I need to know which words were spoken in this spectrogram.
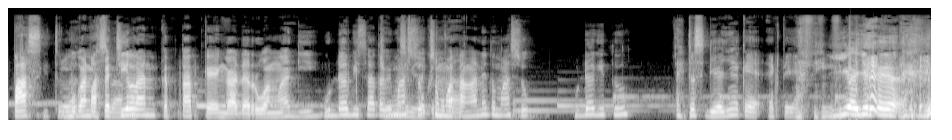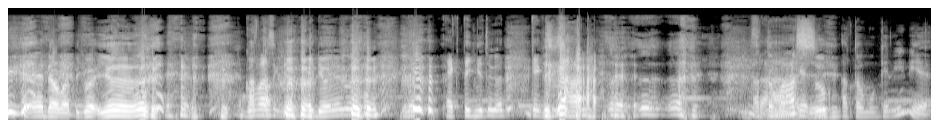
Pas gitu loh. bukan pas kecilan ketat kayak nggak ada ruang lagi udah bisa tapi Cuma masuk bisa semua tangannya tuh masuk udah gitu banget. Eh, terus dianya kayak acting acting. iya aja kayak eh dalam hati gue ya gue pas liat videonya gue acting gitu kan kayak kesusahan. Bisa atau masuk. Atau mungkin ini ya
